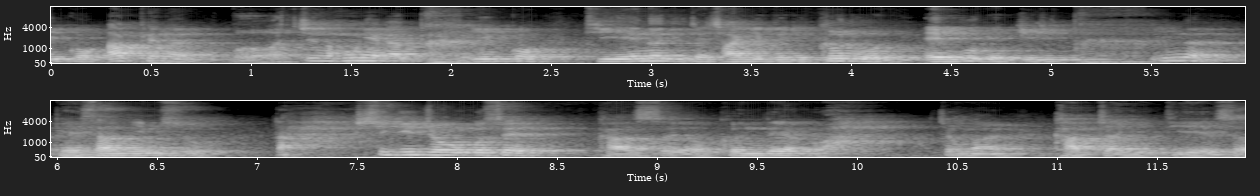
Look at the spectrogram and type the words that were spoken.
있고 앞에는 멋진 홍해가 탁 있고 뒤에는 이제 자기들이 걸어온 애국의 길이 탁 있는 배산임수 딱 시기 좋은 곳에 갔어요. 근데 와 정말 갑자기 뒤에서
